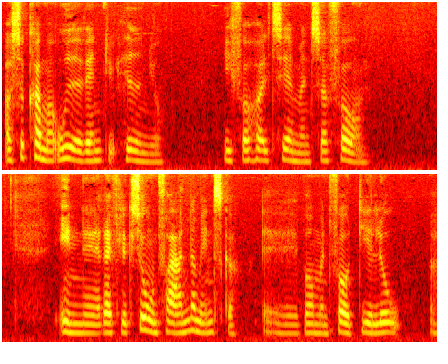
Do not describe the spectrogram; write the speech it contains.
og så kommer ud af venligheden jo, i forhold til, at man så får en øh, refleksion fra andre mennesker, øh, hvor man får dialog, øh,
